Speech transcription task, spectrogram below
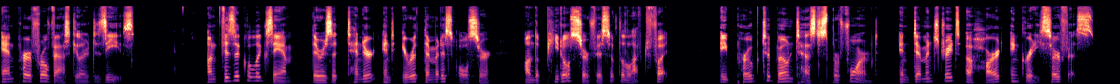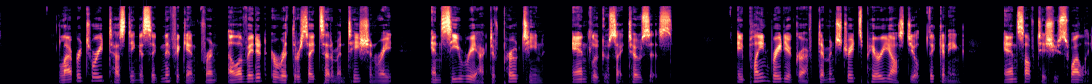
and peripheral vascular disease. On physical exam, there is a tender and erythematous ulcer on the pedal surface of the left foot. A probe to bone test is performed and demonstrates a hard and gritty surface. Laboratory testing is significant for an elevated erythrocyte sedimentation rate and C reactive protein and leukocytosis. A plain radiograph demonstrates periosteal thickening and soft tissue swelling.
